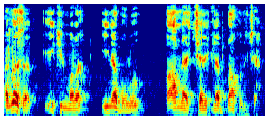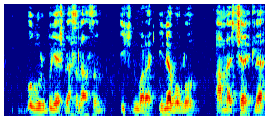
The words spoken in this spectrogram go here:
Arkadaşlar ilk numara İnebolu Ahmet Çelik'le banko diyeceğim. Bu grubu geçmesi lazım. 2 numara İnebolu Ahmet Çelik'le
